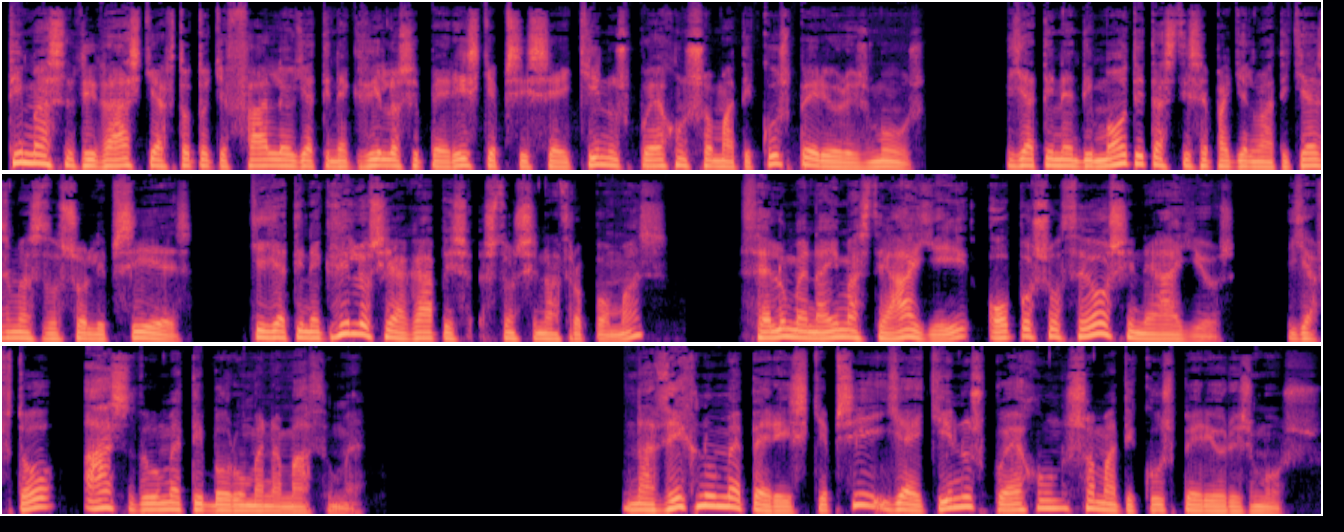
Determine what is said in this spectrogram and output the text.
Τι μας διδάσκει αυτό το κεφάλαιο για την εκδήλωση περίσκεψης σε εκείνους που έχουν σωματικούς περιορισμούς, για την εντιμότητα στις επαγγελματικές μας δοσοληψίες και για την εκδήλωση αγάπης στον συνάνθρωπό μας; Θέλουμε να είμαστε Άγιοι όπως ο Θεός είναι Άγιος. Γι' αυτό ας δούμε τι μπορούμε να μάθουμε. Να δείχνουμε περίσκεψη για εκείνους που έχουν σωματικούς περιορισμούς.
